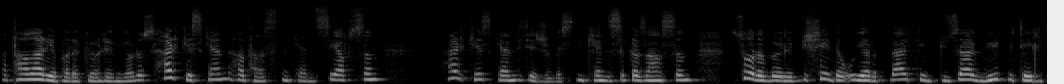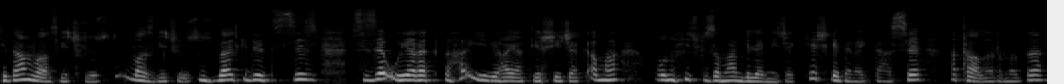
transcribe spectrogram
Hatalar yaparak öğreniyoruz. Herkes kendi hatasını kendisi yapsın Herkes kendi tecrübesini kendisi kazansın. Sonra böyle bir şeyde uyarıp belki güzel büyük bir tehlikeden vazgeçiyorsunuz. vazgeçiyorsunuz. Belki de siz size uyarak daha iyi bir hayat yaşayacak ama onu hiçbir zaman bilemeyecek. Keşke demektense hatalarını da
